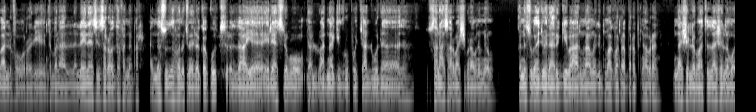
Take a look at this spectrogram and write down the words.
ባለፈው already እንትን ብላል ለኤልያስ የሰራው ዘፈን ነበር። እነሱ ዘፈኖች ነው የለቀቁት። እዛ የኤልያስ ደግሞ ያሉ አድናቂ ግሩፖች አሉ ወደ ሰላሳ አርባ ሺህ ምናምን የሚሆኑ ከእነሱ ጋር join አድርጌ በዓል ምናምን ግድ ማክበር ነበረብን አብረን እና ሽልማት እዛ ሸልመው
